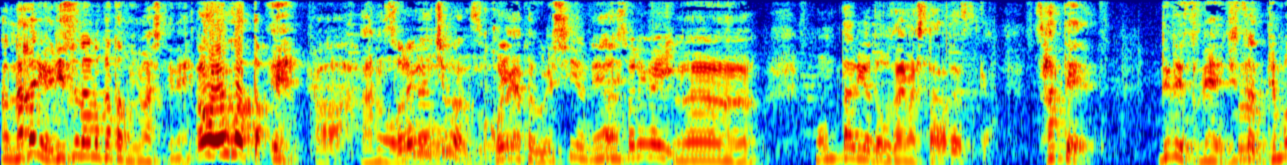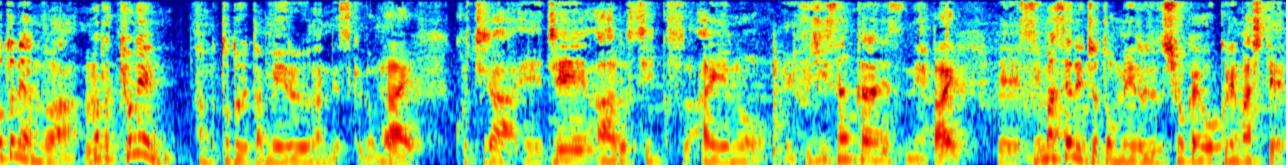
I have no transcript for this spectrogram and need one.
あ中にはリスナーの方もいましてね。あよかった。ええ。ああのーそれが一番ですよね。これやっぱり嬉しいよね。あそれがいい。うん。本当ありがとうございました。そうですか。さてでですね実は手元にあるのは、また去年あの届いたメールなんですけども、はい。こちら、えー JR6INO、えー藤井さんからですね、はい。えーすいませんねちょっとメール紹介が遅れまして、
